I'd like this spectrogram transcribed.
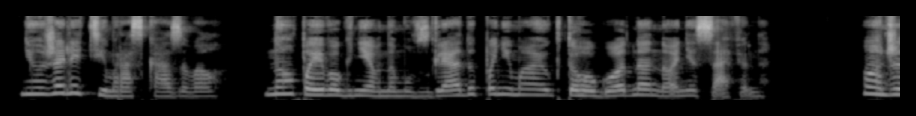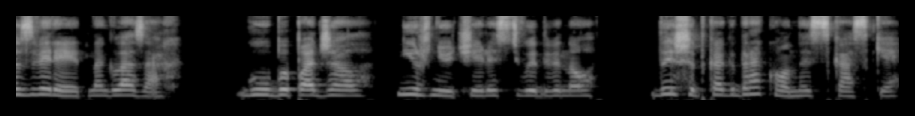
Неужели Тим рассказывал? Но по его гневному взгляду понимаю кто угодно, но не Сафин. Он же звереет на глазах. Губы поджал, нижнюю челюсть выдвинул. Дышит, как дракон из сказки.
